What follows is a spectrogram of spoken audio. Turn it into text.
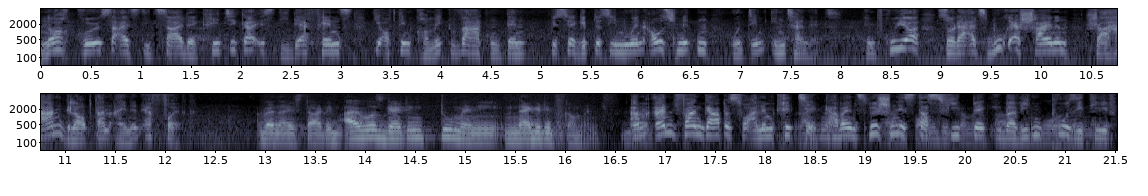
Noch größer als die Zahl der Kritiker ist die der Fans, die auf den Comic warten. Denn bisher gibt es ihn nur in Ausschnitten und im Internet. Im Frühjahr soll er als Buch erscheinen. Shahan glaubt an einen Erfolg. Am Anfang gab es vor allem Kritik, aber inzwischen ist das Feedback überwiegend positiv.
